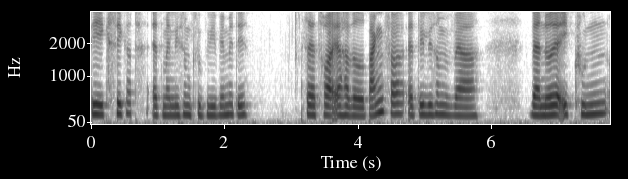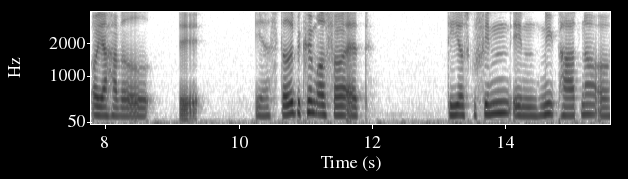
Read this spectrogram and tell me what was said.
det er ikke sikkert, at man ligesom kunne blive ved med det. Så jeg tror, jeg har været bange for, at det ligesom vil være, være noget, jeg ikke kunne, og jeg har været øh, ja, stadig bekymret for, at det at skulle finde en ny partner, og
